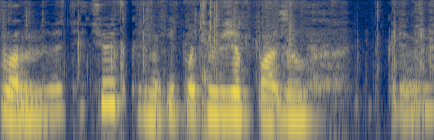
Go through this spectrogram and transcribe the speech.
Ладно, давайте цю відкриємо і потім вже пазл відкриємо.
